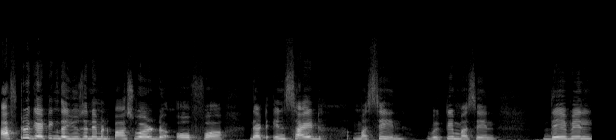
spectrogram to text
after getting the username and password of uh, that inside machine victim machine they will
